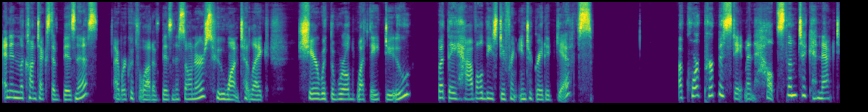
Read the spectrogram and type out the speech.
And in the context of business, I work with a lot of business owners who want to like share with the world what they do, but they have all these different integrated gifts. A core purpose statement helps them to connect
